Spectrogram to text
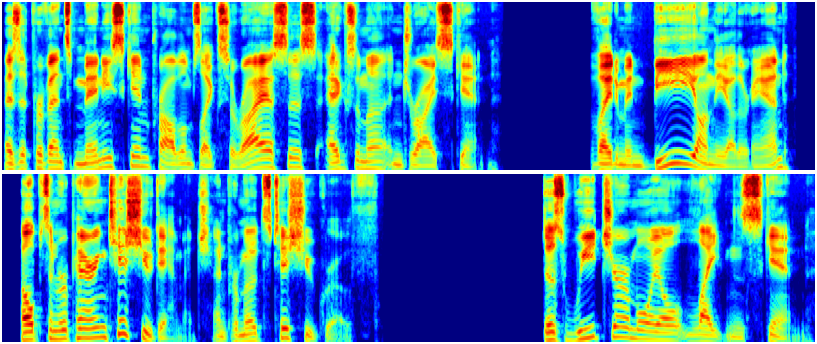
as it prevents many skin problems like psoriasis, eczema, and dry skin. Vitamin B, on the other hand, helps in repairing tissue damage and promotes tissue growth. Does wheat germ oil lighten skin?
